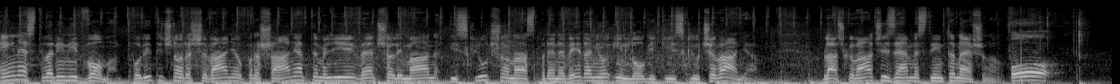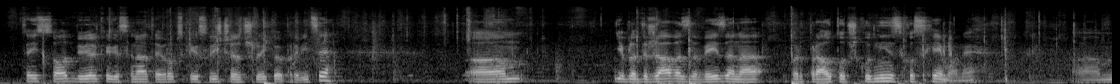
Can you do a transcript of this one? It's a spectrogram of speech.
ene stvari ni dvoma. Politično reševanje vprašanja temelji več ali manj izključno na sprenevedanju in logiki izključevanja. Blaškovači iz Amnesty International. Po tej sodbi Velikega senata Evropskega sodišča za človekove pravice um, je bila država zavezana pripraviti odškodninsko schemo. Um,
